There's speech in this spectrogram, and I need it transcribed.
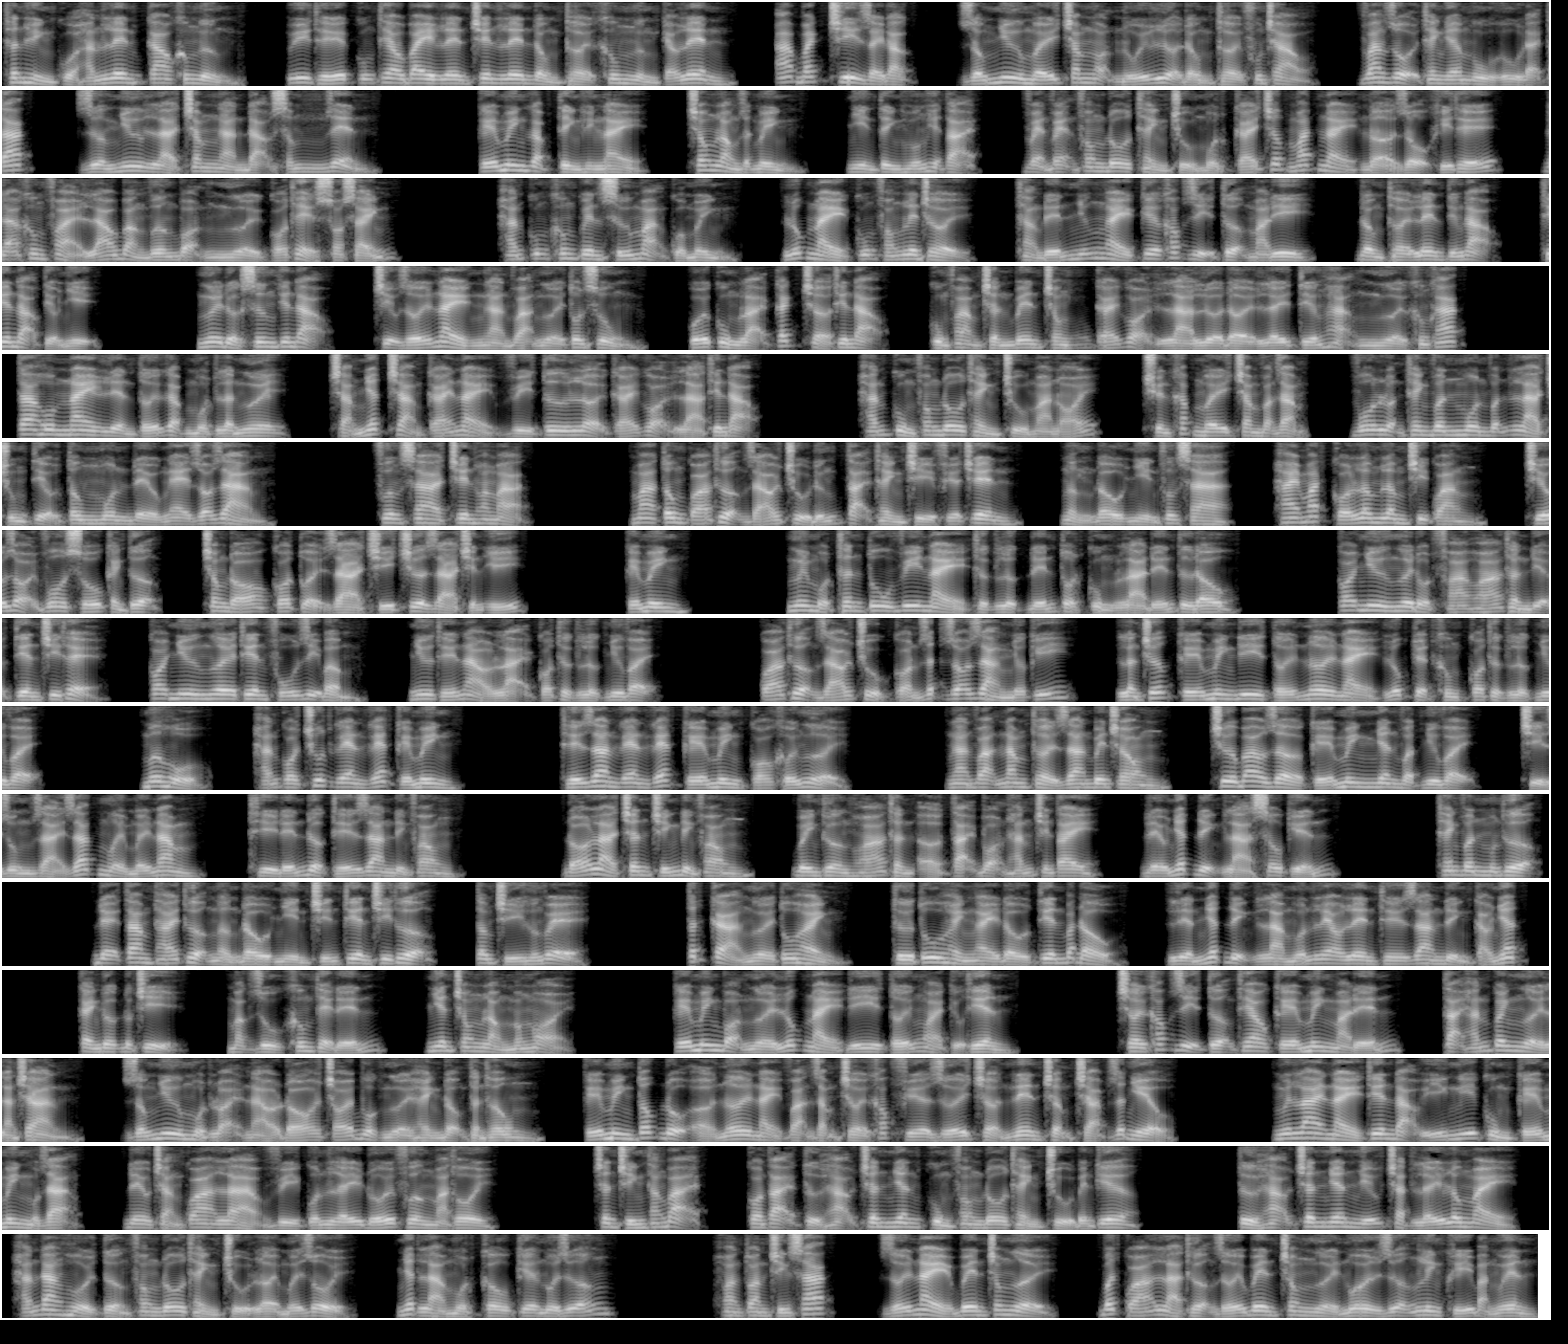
Thân hình của hắn lên cao không ngừng, uy thế cũng theo bay lên trên lên đồng thời không ngừng kéo lên, áp bách chi dày đặc, giống như mấy trăm ngọn núi lửa đồng thời phun trào, vang dội thanh âm ù ù đại tác, dường như là trăm ngàn đạo sấm rền. Kế minh gặp tình hình này, trong lòng giật mình, nhìn tình huống hiện tại, vẹn vẹn phong đô thành chủ một cái chớp mắt này nở rộ khí thế, đã không phải lão bằng vương bọn người có thể so sánh. Hắn cũng không quên sứ mạng của mình, lúc này cũng phóng lên trời, thẳng đến những ngày kia khóc dị tượng mà đi, đồng thời lên tiếng đạo thiên đạo tiểu nhị, ngươi được xưng thiên đạo, chịu giới này ngàn vạn người tôn sùng, cuối cùng lại cách trở thiên đạo, cùng phạm trần bên trong cái gọi là lừa đời lấy tiếng hạng người không khác. Ta hôm nay liền tới gặp một lần ngươi, chạm nhất chạm cái này vì tư lợi cái gọi là thiên đạo. Hắn cùng phong đô thành chủ mà nói chuyến khắp mấy trăm vạn dặm, vô luận thanh vân môn vẫn là trung tiểu tông môn đều nghe rõ ràng. Phương xa trên hoa mạc, ma tông quá thượng giáo chủ đứng tại thành trì phía trên, ngẩng đầu nhìn phương xa, hai mắt có lâm lâm chi quang, chiếu rọi vô số cảnh tượng, trong đó có tuổi già trí chưa già chiến ý. Kế minh, ngươi một thân tu vi này thực lực đến tột cùng là đến từ đâu? Coi như ngươi đột phá hóa thần địa tiên chi thể, coi như ngươi thiên phú dị bẩm, như thế nào lại có thực lực như vậy? Quá thượng giáo chủ còn rất rõ ràng nhớ kỹ, lần trước kế minh đi tới nơi này lúc tuyệt không có thực lực như vậy. Mơ hồ, hắn có chút ghen ghét kế minh. Thế gian ghen ghét kế minh có khối người. Ngàn vạn năm thời gian bên trong, chưa bao giờ kế minh nhân vật như vậy, chỉ dùng giải rác mười mấy năm, thì đến được thế gian đ ỉ n h phong. Đó là chân chính đ ỉ n h phong, bình thường hóa thần ở tại bọn hắn trên tay, đều nhất định là sâu kiến. Thanh vân môn thượng. Đệ tam thái thượng ngẩng đầu nhìn chín tiên tri thượng, tâm trí hướng về. Tất cả người tu hành từ tu hành ngày đầu tiên bắt đầu, liền nhất định là muốn leo lên thế gian đỉnh cao nhất. Cảnh được được chỉ, mặc dù không thể đến, nhưng trong lòng mong mỏi. Kế minh bọn người lúc này đi tới ngoài cửu thiên. Trời khóc dị tượng theo kế minh mà đến, tại hắn quanh người làm tràn, giống như một loại nào đó trói buộc người hành động thần thông, kế minh tốc độ ở nơi này vạn dặm trời khóc phía dưới trở nên chậm chạp rất nhiều. Nguyên lai này thiên đạo ý nghĩ cùng kế minh một dạng, đều chẳng qua là vì quân lấy đối phương mà thôi. Chân chính thắng bại, còn tại tử hạo chân nhân cùng phong đô thành chủ bên kia. Tử hạo chân nhân nhíu chặt lấy lông mày, hắn đang hồi tưởng phong đô thành chủ lời mới rồi, nhất là một câu kia nuôi dưỡng hoàn toàn chính xác, giới này bên trong người, bất quá là thượng giới bên trong người nuôi dưỡng linh khí bản nguyên.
